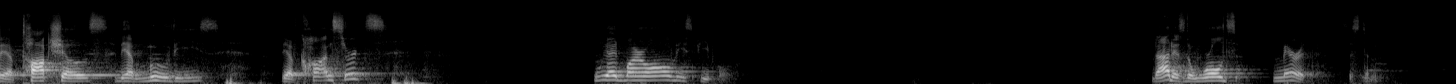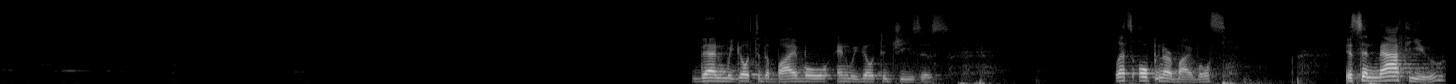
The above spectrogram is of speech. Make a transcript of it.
They have talk shows, they have movies, they have concerts. We admire all these people. That is the world's merit system. Then we go to the Bible and we go to Jesus. Let's open our Bibles. It's in Matthew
